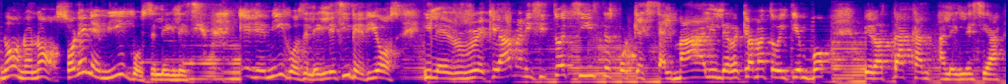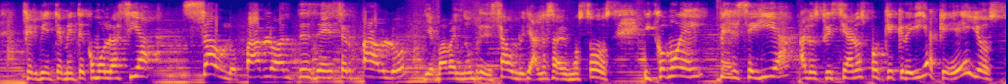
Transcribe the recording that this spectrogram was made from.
no, no, no, son enemigos de la iglesia, enemigos de la iglesia y de Dios, y le reclaman, y si tú existes porque está el mal, y le reclaman todo el tiempo, pero atacan a la iglesia fervientemente, como lo hacía Saulo. Pablo, antes de ser Pablo, llevaba el nombre de Saulo, ya lo sabemos todos, y como él perseguía a los cristianos porque creía que ellos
